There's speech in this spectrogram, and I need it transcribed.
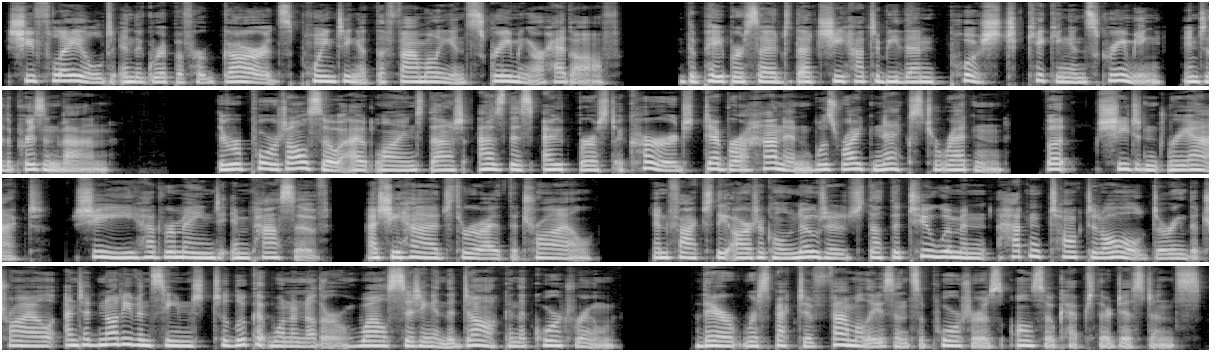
She flailed in the grip of her guards, pointing at the family and screaming her head off. The paper said that she had to be then pushed, kicking and screaming, into the prison van. The report also outlined that as this outburst occurred, Deborah Hannon was right next to Redden, but she didn't react. She had remained impassive, as she had throughout the trial. In fact, the article noted that the two women hadn't talked at all during the trial and had not even seemed to look at one another while sitting in the dock in the courtroom. Their respective families and supporters also kept their distance.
